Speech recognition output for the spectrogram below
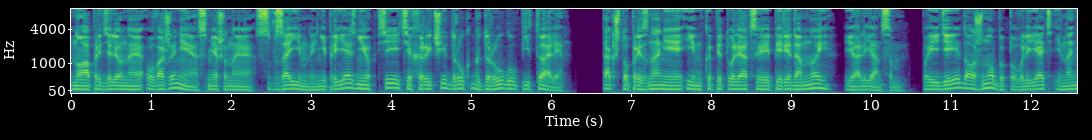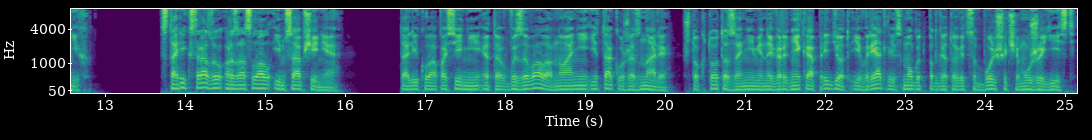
Но определенное уважение, смешанное с взаимной неприязнью, все эти хрычи друг к другу питали. Так что признание им капитуляции передо мной и Альянсом, по идее, должно бы повлиять и на них. Старик сразу разослал им сообщение. Талику опасений это вызывало, но они и так уже знали, что кто-то за ними наверняка придет и вряд ли смогут подготовиться больше, чем уже есть.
